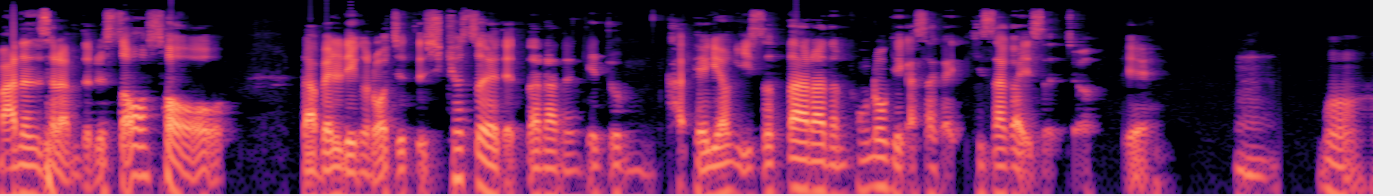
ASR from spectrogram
많은 사람들을 써서 라벨링을 어쨌든 시켰어야 됐다라는 게 좀 배경이 있었다라는 폭로기 가사가 기사가 있었죠. 예. 음. 뭐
